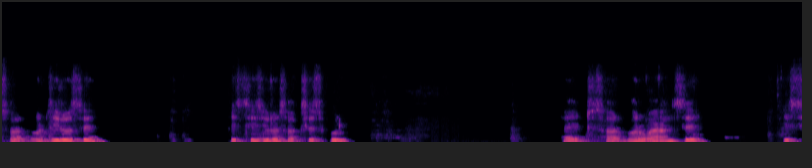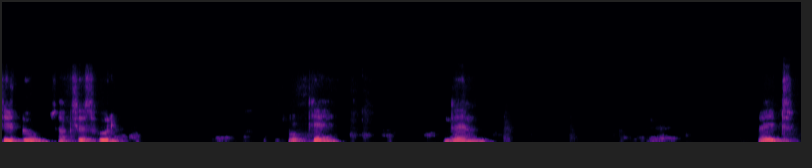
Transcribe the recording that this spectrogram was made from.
server zero से PC zero successful right server one से PC two successful okay then then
